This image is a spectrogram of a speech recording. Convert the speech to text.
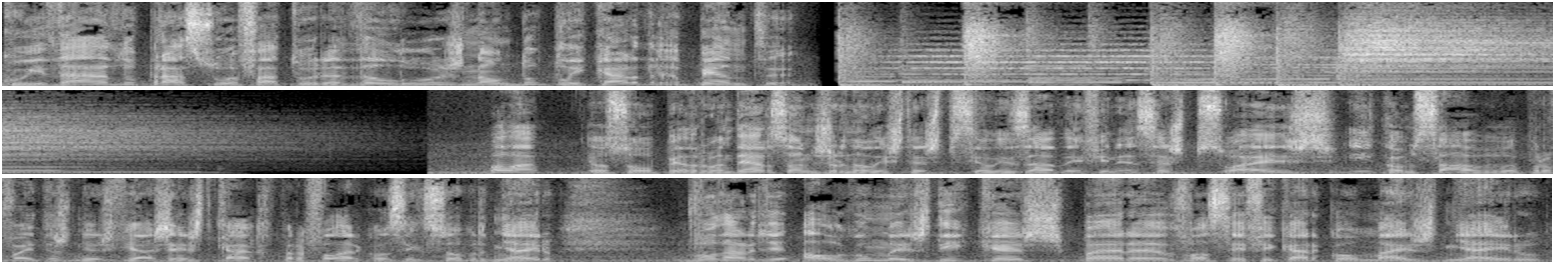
Cuidado para a sua fatura da luz não duplicar de repente. Olá, eu sou o Pedro Anderson, jornalista especializado em finanças pessoais e, como sabe, aproveito as minhas viagens de carro para falar consigo sobre dinheiro. Vou dar-lhe algumas dicas para você ficar com mais dinheiro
